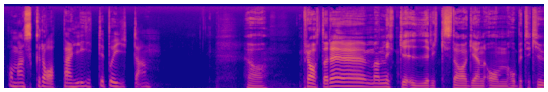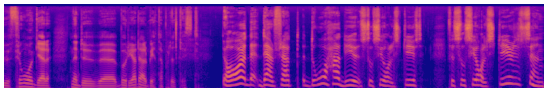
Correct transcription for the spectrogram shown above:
om man skrapar lite på ytan. Ja, Pratade man mycket i riksdagen om hbtq-frågor när du eh, började arbeta politiskt? Ja, därför att då hade ju Socialstyrelsen, för Socialstyrelsen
